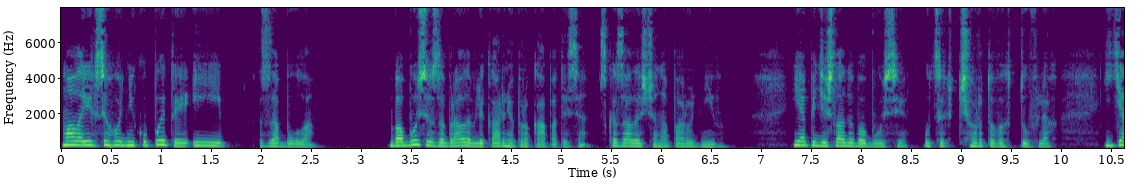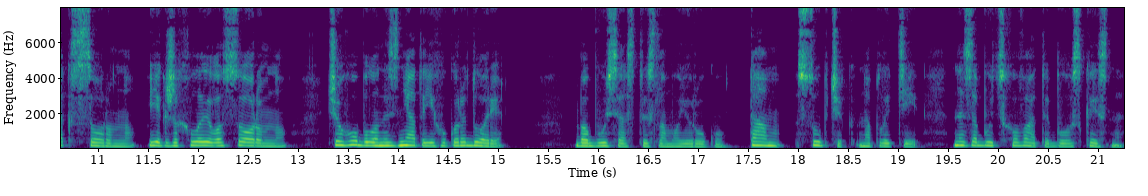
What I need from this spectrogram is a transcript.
Мала їх сьогодні купити і забула. Бабусю забрали в лікарню прокапатися, сказали, що на пару днів. Я підійшла до бабусі у цих чортових туфлях. Як соромно, як жахливо соромно. Чого було не зняти їх у коридорі? Бабуся стисла мою руку. Там супчик на плиті. Не забудь сховати, бо скисне.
